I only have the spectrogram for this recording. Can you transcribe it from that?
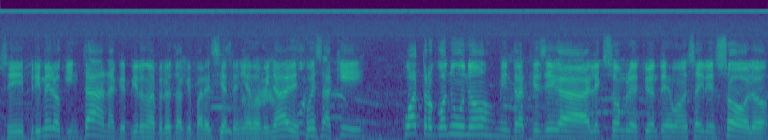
Sí, primero Quintana, que pierde una pelota que parecía tenía dominada, y después aquí, 4 con 1, mientras que llega el ex hombre de estudiantes de Buenos Aires solo.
